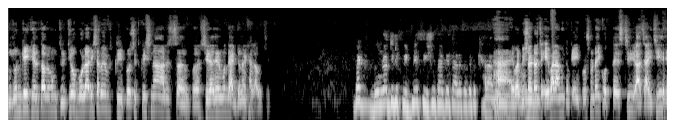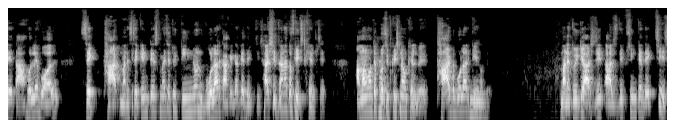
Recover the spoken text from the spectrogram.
দুজনকেই খেলতে হবে এবং তৃতীয় বোলার হিসাবে প্রসিদ্ধ কৃষ্ণা আর সিরাজের মধ্যে একজনের খেলা উচিত। বাট বুমরার যদি ফিটনেস ইস্যু থাকে তাহলে তোকে তো খেলাবে। হ্যাঁ এবার বিষয়টা হচ্ছে এবার আমি তোকে এই প্রশ্নটাই করতে এসেছি আর চাইছি যে তাহলে বল থার্ড মানে সেকেন্ড টেস্ট ম্যাচে তুই তিনজন বোলার কাকে কাকে দেখছিস? হার্ষিত রানা তো ফিক্সড খেলছে। আমার মতে হ্যাঁ। প্রসিদ্ধ কৃষ্ণাও খেলবে। থার্ড বোলার কে হবে? মানে তুই কি আর্শদীপ আর্শদীপ সিংকে দেখছিস?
